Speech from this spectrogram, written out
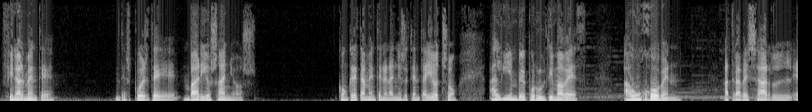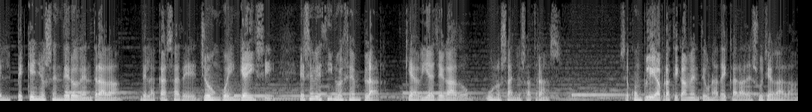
Finalmente, después de varios años, concretamente en el año 78, alguien ve por última vez a un joven atravesar el pequeño sendero de entrada de la casa de John Wayne Gacy, ese vecino ejemplar que había llegado unos años atrás. Se cumplía prácticamente una década de su llegada.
